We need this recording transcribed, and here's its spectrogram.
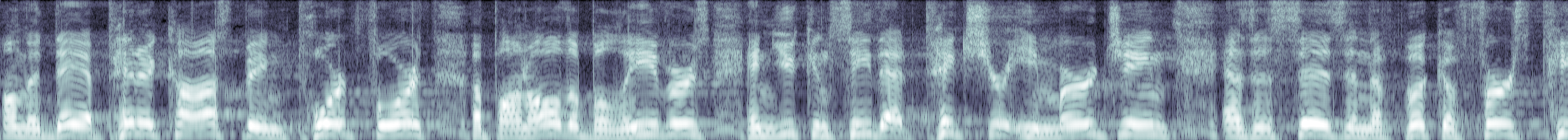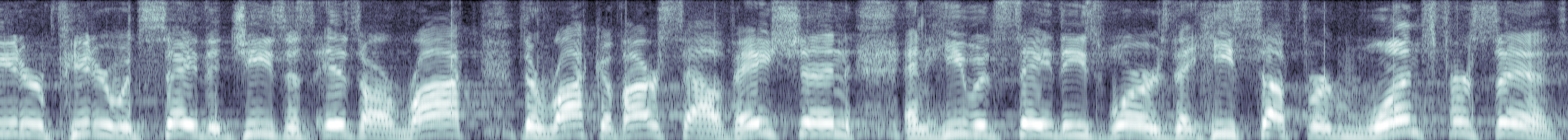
on the day of Pentecost being poured forth upon all the believers. And you can see that picture emerging as it says in the book of First Peter, Peter would say that Jesus is our rock, the rock of our salvation, and he would say these words that he suffered once for sins,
